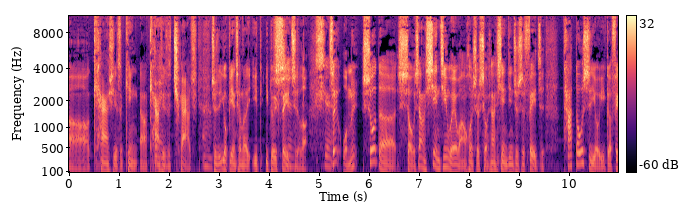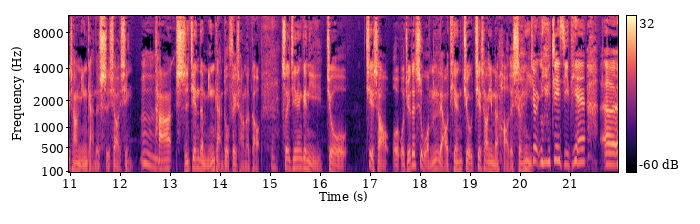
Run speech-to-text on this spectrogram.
呃，cash is king 啊、呃、，cash is trash，、嗯、就是又变成了一一堆废纸了，是，是所以我们说的手上现金为王，或者说手上现金就是废纸，它都是有一个非常敏感的时效性，嗯，它时间的敏感度非常的高，对，所以今天跟你就。介绍我，我觉得是我们聊天就介绍一门好的生意。就是你这几天呃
